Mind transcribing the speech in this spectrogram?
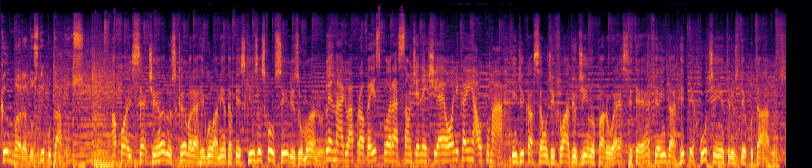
Câmara dos Deputados. Após sete anos, Câmara regulamenta pesquisas com seres humanos. Plenário aprova exploração de energia eólica em alto mar. Indicação de Flávio Dino para o STF ainda repercute entre os deputados.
